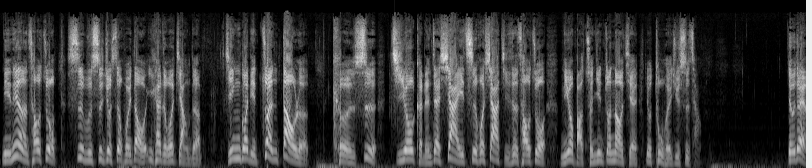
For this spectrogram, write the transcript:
你那样操作是不是就是回到我一开始我讲的？尽管你赚到了，可是极有可能在下一次或下几次操作，你又把存金赚到钱又吐回去市场。对不对？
